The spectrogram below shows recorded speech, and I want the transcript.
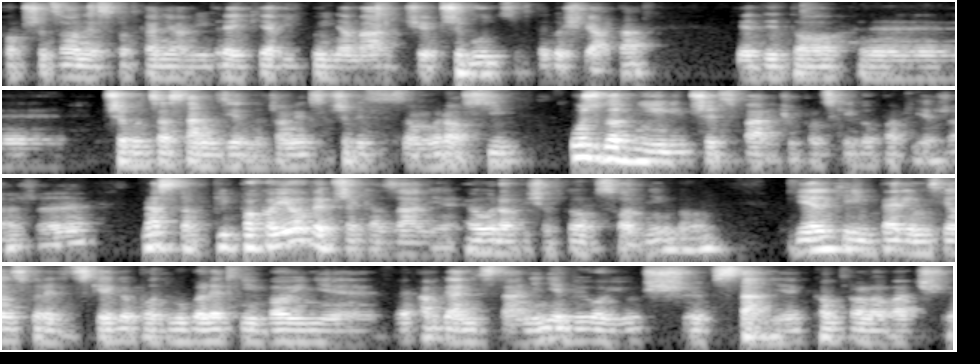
poprzedzone spotkaniami w Reykjaviku i na Marcie przywódców tego świata, kiedy to e, przywódca Stanów Zjednoczonych z przywódcą Rosji uzgodnili przy wsparciu polskiego papieża, że nastąpi pokojowe przekazanie Europy Środkowo-Wschodniej, bo wielkie imperium Związku Radzieckiego po długoletniej wojnie w Afganistanie nie było już w stanie kontrolować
